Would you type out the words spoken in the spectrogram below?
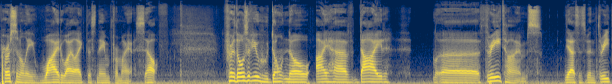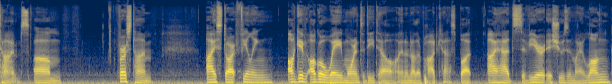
personally why do i like this name for myself? For those of you who don't know i have died uh, three times. Yes it's been three times. Um, first time I start feeling I'll give I'll go way more into detail in another podcast, but I had severe issues in my lung.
